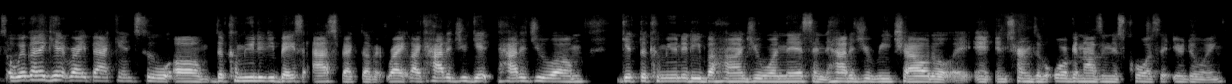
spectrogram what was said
So we're gonna get right back into um the community-based aspect of it, right? Like how did you get how did you um get the community behind you on this and how did you reach out or in, in terms of organizing this course that you're doing?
